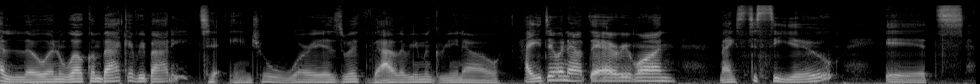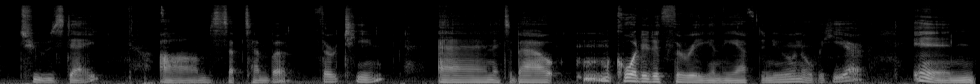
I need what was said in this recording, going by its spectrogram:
Hello and welcome back, everybody, to Angel Warriors with Valerie Magrino. How you doing out there, everyone? Nice to see you. It's Tuesday, um, September 13th, and it's about mm, quarter to three in the afternoon over here. In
